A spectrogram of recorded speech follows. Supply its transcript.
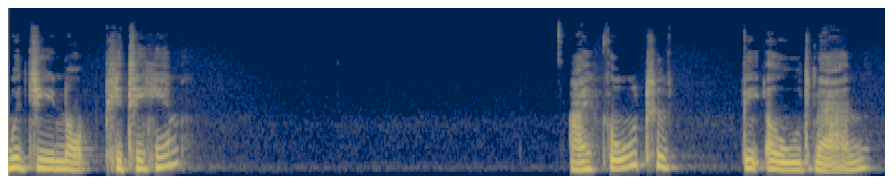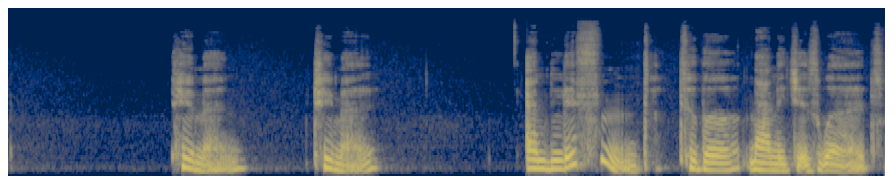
would you not pity him? I thought of the old man, Timon, Timo, and listened to the manager's words.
